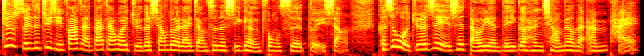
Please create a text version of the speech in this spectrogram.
就随着剧情发展，大家会觉得相对来讲真的是一个很讽刺的对象。可是我觉得这也是导演的一个很巧妙的安排。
